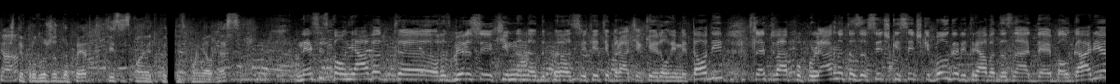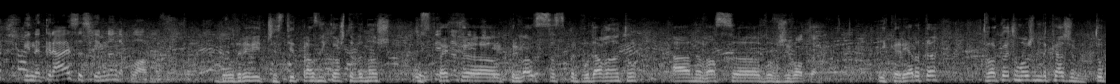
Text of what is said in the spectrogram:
да. ще продължат да пеят? Какви са изпълненията, които изпълняват днес? Днес изпълняват, разбира се, химна на светите братя Кирил и Методи. След това популярната за всички, всички българи трябва да знаят къде е България и накрая с химна на Пловдив. Благодаря ви, честит празник още веднъж. Успех при вас с преподаването, а на вас в живота и кариерата. Това, което можем да кажем, тук,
